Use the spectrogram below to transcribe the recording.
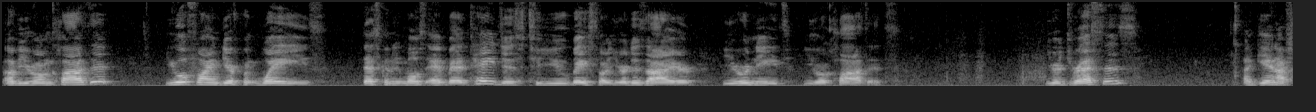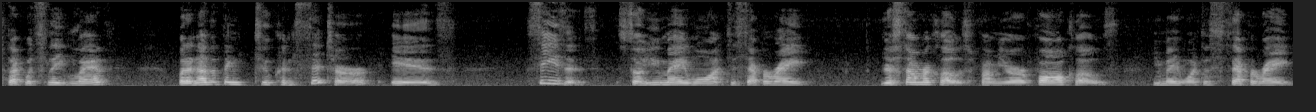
of your own closet you will find different ways that's going to be most advantageous to you based on your desire, your needs, your closets. Your dresses, again, I've stuck with sleeve length, but another thing to consider is seasons. So you may want to separate your summer clothes from your fall clothes. You may want to separate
